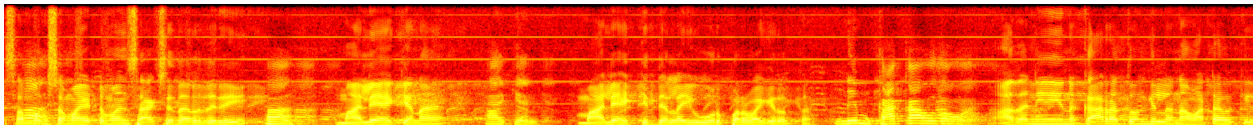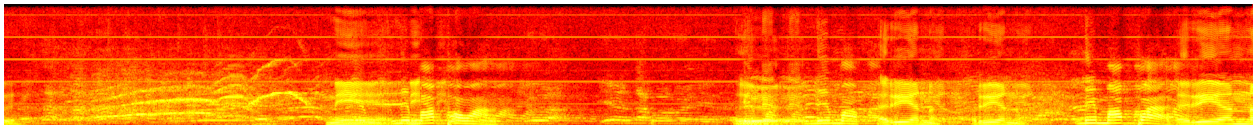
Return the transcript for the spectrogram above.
ಸಮಕ್ ಸಮ ಇಟ್ಟು ಮಂದಿ ಸಾಕ್ಷಿದಾರ ಅದರಿ ಹಾ. ಮಾಲಿ ಹಾಕ್ಯಾನ. ಹಾಕ್ಯಾನ. ಮಾಲಿ ಹಾಕಿದ್ದೆಲ್ಲ ಈ ಊರು ಪರವಾಗಿರುತ್ತ. ನಿಮ್ ಕಾಕ ಹೋದವ. ಅದ ನೀನು ಕಾರ್ ಹತ್ತೋಂಗಿಲ್ಲ ನಾವು ಆಟ ಹೋಗಿವಿ ನೀ ನಿಮ್ಮ ಅಪ್ಪವ ನಿಮ್ಮ- ನಿಮ್ಮ ಅಪ್ಪ. ರೀ ಅನ್ನ ರೀ ಅನ್ನ ನಿಮ್ಮ ಅಪ್ಪ? ರೀ ಅನ್ನ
